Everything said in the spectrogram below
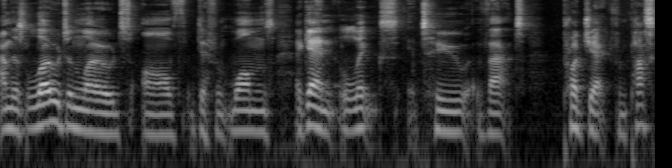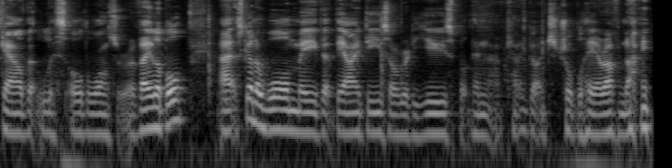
and there's loads and loads of different ones. Again links to that project from Pascal that lists all the ones that are available. Uh, it's going to warn me that the ID is already used, but then I've kind of got into trouble here, haven't I?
